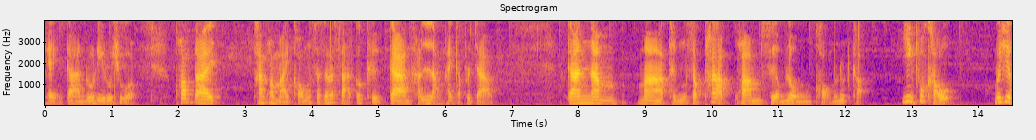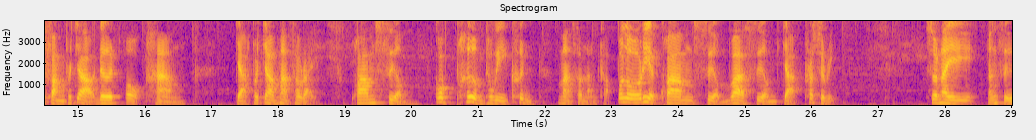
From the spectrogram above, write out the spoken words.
แห่งการรู้ดีรู้ชั่ว ความตายทางความหมายของศาสนศาสตร์ก็คือการหันหลังให้กับพระเจ้า การนำมาถึงสภาพความเสื่อมลงของมนุษย์ครับ ยิ่งพวกเขาไม่เชื่อฟังพระเจ้าเดินออกห่างจากพระเจ้ามากเท่าไหร่ ความเสื่อมก็เพิ่มทวีขึ้นมากเท่านั้นครับเปโลเรียกความเสื่อมว่าเสื่อมจากพระสิริ ส่วนในหนังสือ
